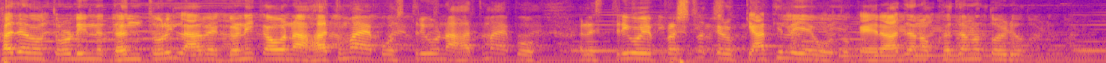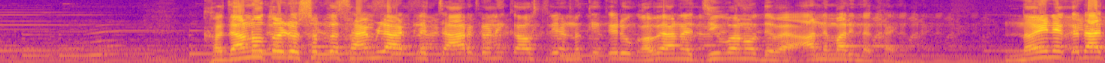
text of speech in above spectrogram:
ખજાનો તોડીને ધન ચોરી લાવે, ગણિકાઓના હાથમાં આપ્યો, સ્ત્રીઓના હાથમાં આપ્યો. એટલે સ્ત્રીઓએ પ્રશ્ન કર્યો, ક્યાંથી લઈ આવ્યો? તો કે, રાજાનો ખજાનો તોડ્યો. ખજાનો તોડ્યો શબ્દ સાંભળ્યા એટલે ચાર ગણિકાઓ સ્ત્રીએ નક્કી કર્યું કે, હવે આને જીવવા ન દેવાય, આને મારી નખાય. નહીં ને કદાચ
